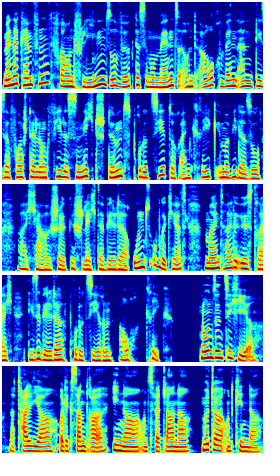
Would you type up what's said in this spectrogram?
Männer kämpfen, Frauen fliehen, so wirkt es im Moment. Und auch wenn an dieser Vorstellung vieles nicht stimmt, produziert doch ein Krieg immer wieder so archaische Geschlechterbilder. Und umgekehrt meint Heide Österreich, diese Bilder produzieren auch Krieg. Nun sind sie hier, Natalia, Alexandra, Ina und Svetlana, Mütter und Kinder.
